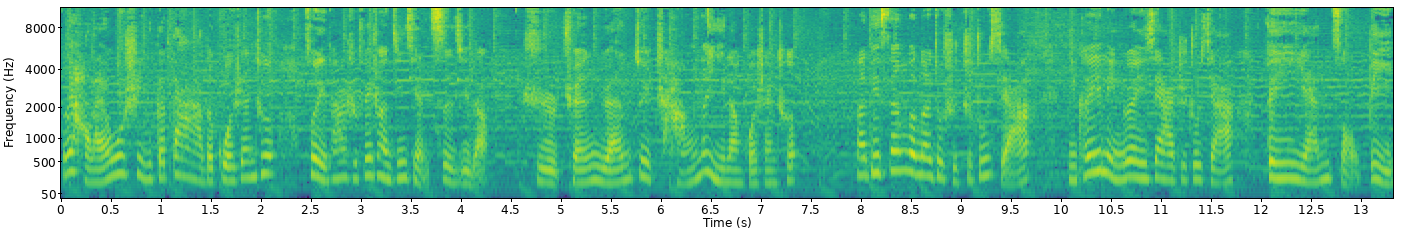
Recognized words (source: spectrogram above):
因为好莱坞是一个大的过山车，所以它是非常惊险刺激的，是全园最长的一辆过山车。那第三个呢，就是蜘蛛侠，你可以领略一下蜘蛛侠飞檐走壁，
